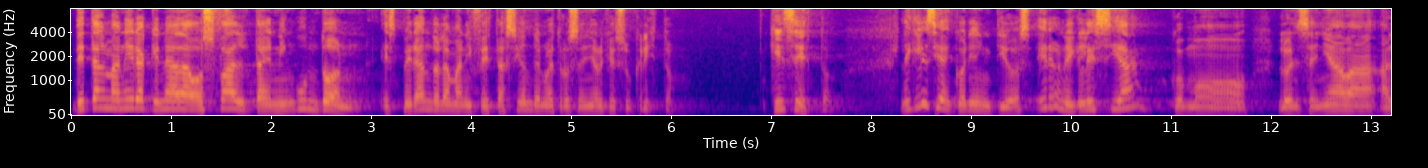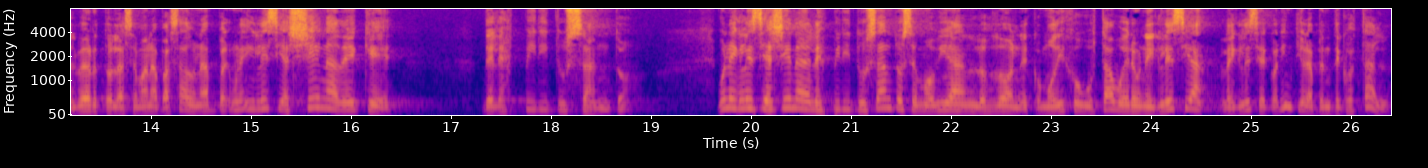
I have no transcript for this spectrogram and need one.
de tal manera que nada os falta en ningún don, esperando la manifestación de nuestro Señor Jesucristo. ¿Qué es esto? La iglesia de Corintios era una iglesia, como lo enseñaba Alberto la semana pasada, una, iglesia llena de qué? Del Espíritu Santo. Una iglesia llena del Espíritu Santo se movían los dones. Como dijo Gustavo, era una iglesia, la iglesia de Corintio era pentecostal,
